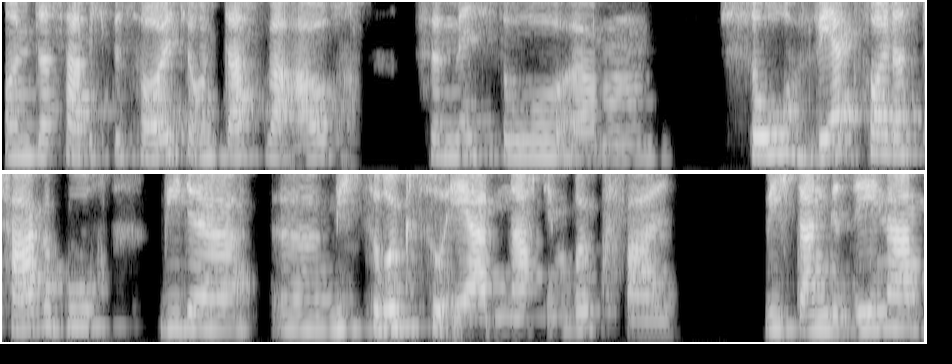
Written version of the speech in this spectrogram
Und das habe ich bis heute. Und das war auch für mich so, ähm, so wertvoll, das Tagebuch, wieder äh, mich zurückzuerden nach dem Rückfall. Wie ich dann gesehen habe,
